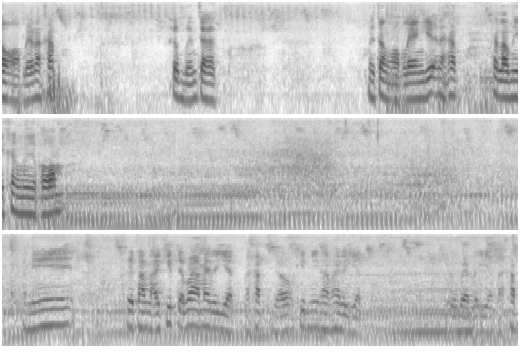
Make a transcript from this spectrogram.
ก็ออกแล้วนะครับ ก็เหมือนจะ ไม่ต้องออกแรงเยอะนะครับ ถ้าเรามีเครื่องมือพร้อม อันนี้เคยทำหลายคลิปแต่ว่าไม่ละเอียดนะครับ เดี๋ยวคลิปนี้ทำให้ละเอียด ดูแบบละเอียดนะครับ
